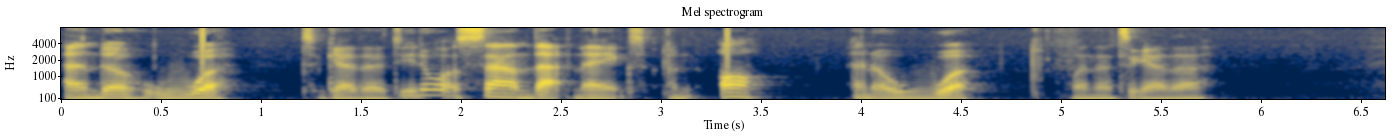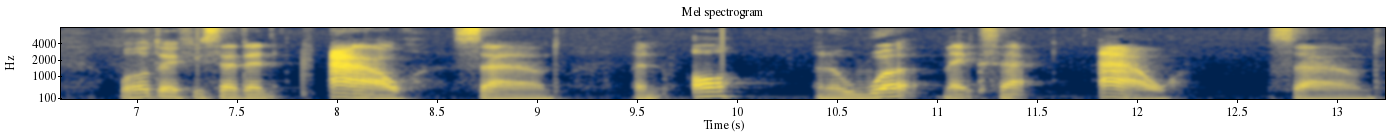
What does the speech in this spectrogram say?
and a W together. Do you know what sound that makes? An O and a W when they're together. Well, if you said an ow sound, an O and a W makes a ow sound.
